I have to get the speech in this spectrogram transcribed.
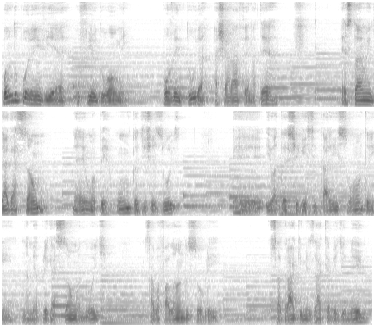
Quando, porém, vier o Filho do Homem, porventura achará fé na terra? Esta é uma indagação, né, uma pergunta de Jesus. É, eu até cheguei a citar isso ontem na minha pregação à noite. Estava falando sobre Sadraque, Mesaque e Abednego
